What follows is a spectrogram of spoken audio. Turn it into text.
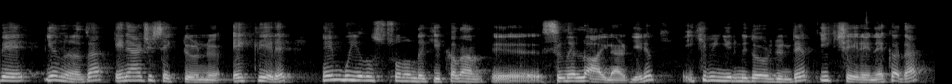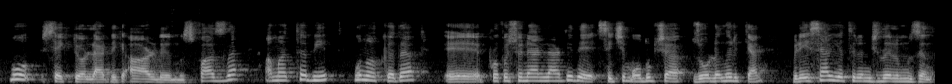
ve yanına da enerji sektörünü ekleyerek hem bu yılın sonundaki kalan e, sınırlı aylar diyelim 2024'ün de ilk çeyreğine kadar bu sektörlerdeki ağırlığımız fazla. Ama tabii bu noktada e, profesyonellerde de seçim oldukça zorlanırken bireysel yatırımcılarımızın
